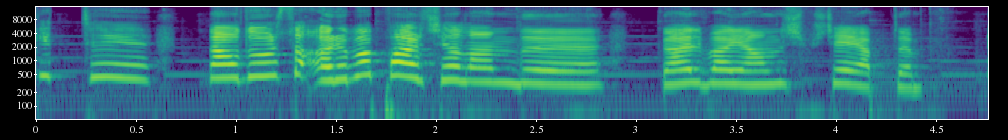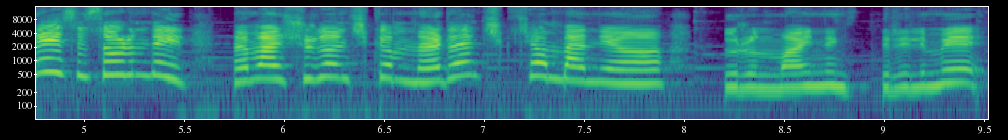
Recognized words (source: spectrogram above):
Gitti. Daha doğrusu araba parçalandı. Galiba yanlış bir şey yaptım. Neyse sorun değil. Hemen şuradan çıkalım. Nereden çıkacağım ben ya? Durun mining drill'imi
